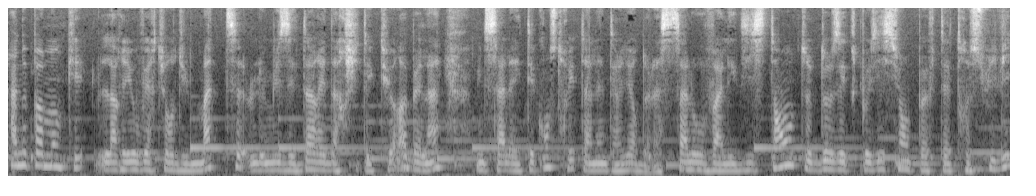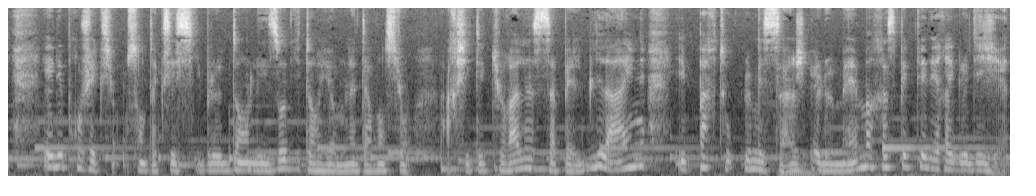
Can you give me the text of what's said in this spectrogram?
À ne pas manquer la réouverture du MAT, le musée d'art et d'architecture à Belin. Une salle a été construite à l'intérieur de la salle ovale existante. Deux expositions peuvent être suivies et les projections sont accessibles dans les auditoriums. L'intervention architecturale s'appelle Beeline et partout le message est le même, respecter les règles d'hygiène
